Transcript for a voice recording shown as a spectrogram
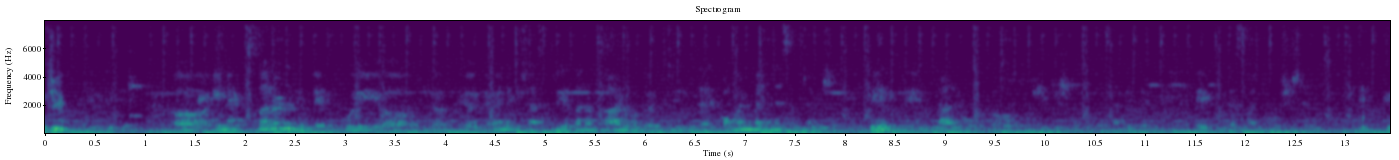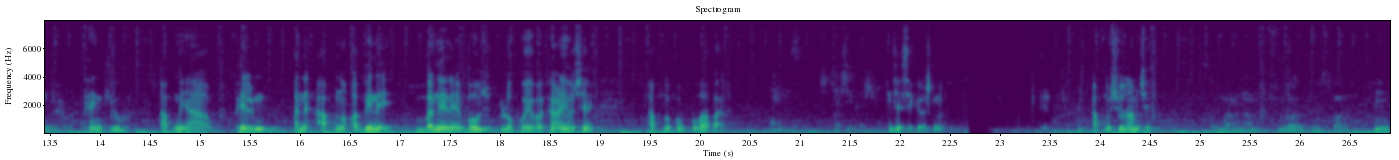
જી એને સરળ રીતે કોઈ કહેવાય ને કે શાસ્ત્રીયતાના ભાર વગર જે રીતે કોમન મેનને સમજાવી શકે એ રીતે લાલો શ્રી કૃષ્ણ ચંદ્ર સાહેબે એ કોશિશ કરી છે થેન્ક યુ આપની આ ફિલ્મ અને આપનો અભિનય બંનેને બહુ જ લોકોએ વખાણ્યો છે. આપનો ખૂબ ખૂબ આભાર. થેન્ક યુ સો મચ જય શ્રી કૃષ્ણ. જય શ્રી કૃષ્ણ. ઓકે. આપનું શું નામ છે? મારું નામ સુરત ગોસ્વામી. હમ.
